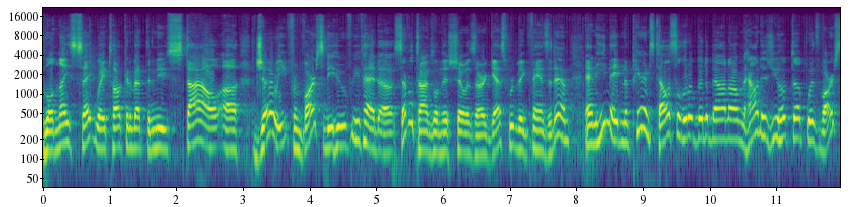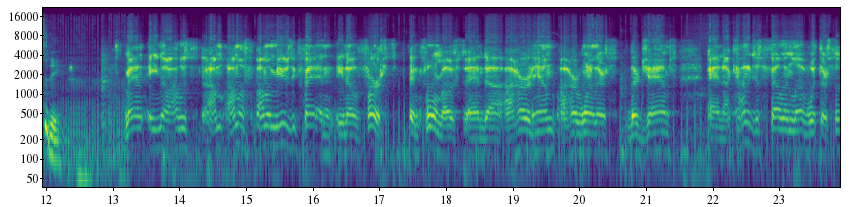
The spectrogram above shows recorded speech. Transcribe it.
Well, nice segue talking about the new style. Uh, Joey from Varsity, who we've had uh, several times on this show as our guest, we're big fans of them, and he made an appearance. Tell us a little bit about um, how it is you hooked up with Varsity. Man, you know, I was I'm I'm a I'm a music fan, you know, first and foremost, and uh, I heard him. I heard one of their their jams, and I kind of just fell in love with their song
